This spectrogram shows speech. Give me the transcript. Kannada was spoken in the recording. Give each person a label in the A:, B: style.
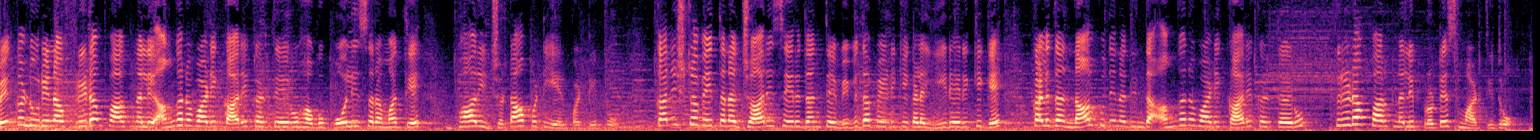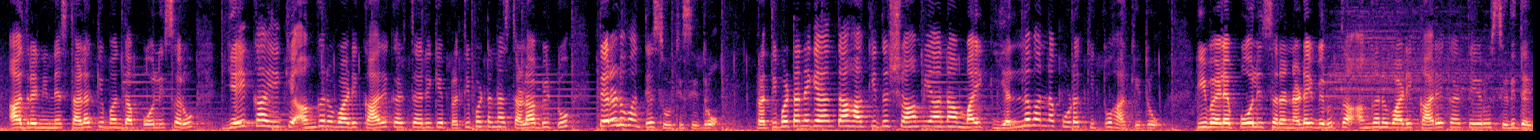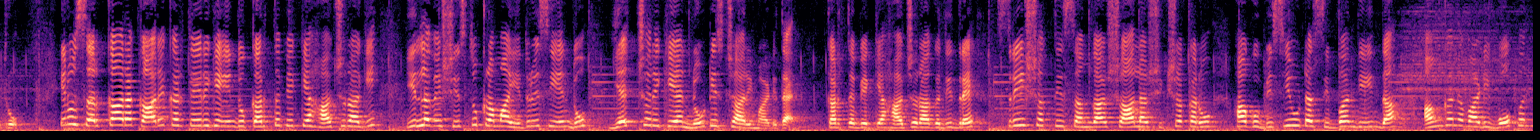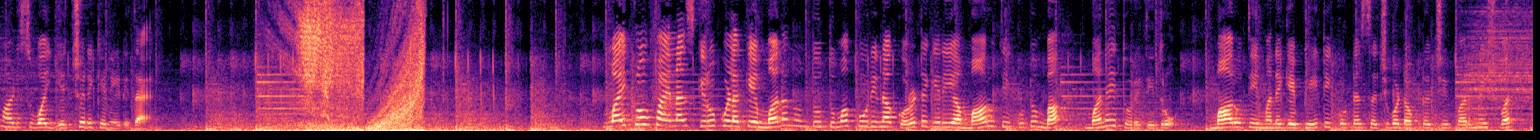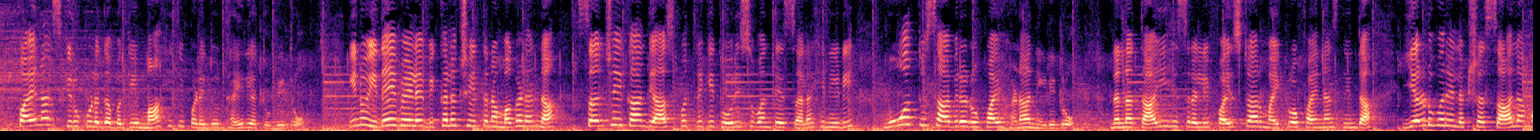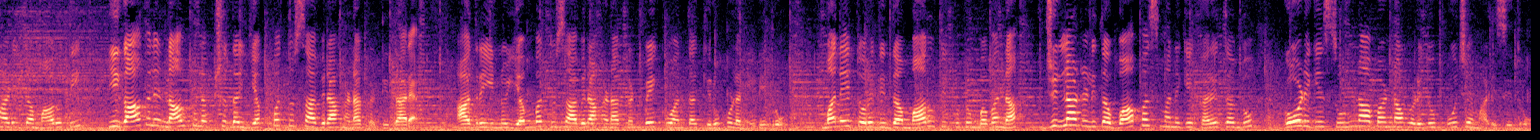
A: ಬೆಂಗಳೂರಿನ ಫ್ರೀಡಂ ಪಾರ್ಕ್ನಲ್ಲಿ ಅಂಗನವಾಡಿ ಕಾರ್ಯಕರ್ತೆಯರು ಹಾಗೂ ಪೊಲೀಸರ ಮಧ್ಯೆ ಭಾರಿ ಜಟಾಪಟಿ ಏರ್ಪಟ್ಟಿತ್ತು. ಕನಿಷ್ಠ ವೇತನ ಜಾರಿ ಸೇರಿದಂತೆ ವಿವಿಧ ಬೇಡಿಕೆಗಳ ಈಡೇರಿಕೆಗೆ ಕಳೆದ ನಾಲ್ಕು ದಿನದಿಂದ ಅಂಗನವಾಡಿ ಕಾರ್ಯಕರ್ತೆಯರು ಫ್ರೀಡಂ ಪಾರ್ಕ್ನಲ್ಲಿ ಪ್ರೊಟೆಸ್ಟ್ ಮಾಡ್ತಿದ್ರು. ಆದರೆ ನಿನ್ನೆ ಸ್ಥಳಕ್ಕೆ ಬಂದ ಪೊಲೀಸರು ಏಕಾಏಕಿ ಅಂಗನವಾಡಿ ಕಾರ್ಯಕರ್ತೆಯರಿಗೆ ಪ್ರತಿಭಟನಾ ಸ್ಥಳ ಬಿಟ್ಟು ತೆರಳುವಂತೆ ಸೂಚಿಸಿದ್ರು. ಪ್ರತಿಭಟನೆಗೆ ಅಂತ ಹಾಕಿದ್ದ ಶಾಮಿಯಾನ ಮೈಕ್ ಎಲ್ಲವನ್ನ ಕೂಡ ಕಿತ್ತು ಹಾಕಿದ್ರು. ಈ ವೇಳೆ ಪೊಲೀಸರ ನಡೆ ವಿರುದ್ಧ ಅಂಗನವಾಡಿ ಕಾರ್ಯಕರ್ತೆಯರು ಸಿಡಿದಿದ್ರು. ಇನ್ನು ಸರ್ಕಾರ ಕಾರ್ಯಕರ್ತೆಯರಿಗೆ ಇಂದು ಕರ್ತವ್ಯಕ್ಕೆ ಹಾಜರಾಗಿ ಇಲ್ಲವೇ ಶಿಸ್ತು ಕ್ರಮ ಎದುರಿಸಿ ಎಂದು ಎಚ್ಚರಿಕೆಯ ನೋಟಿಸ್ ಜಾರಿ ಮಾಡಿದೆ. ಕರ್ತವ್ಯಕ್ಕೆ ಹಾಜರಾಗದಿದ್ರೆ ಸ್ತ್ರೀ ಶಕ್ತಿ ಸಂಘ, ಶಾಲಾ ಶಿಕ್ಷಕರು ಹಾಗೂ ಬಿಸಿಯೂಟ ಸಿಬ್ಬಂದಿಯಿಂದ ಅಂಗನವಾಡಿ ಓಪನ್ ಮಾಡಿಸುವ ಎಚ್ಚರಿಕೆ ನೀಡಿದೆ. ಮೈಕ್ರೋ ಫೈನಾನ್ಸ್ ಕಿರುಕುಳಕ್ಕೆ ಮನನೊಂದು ತುಮಕೂರಿನ ಕೊರಟಗೆರೆಯ ಮಾರುತಿ ಕುಟುಂಬ ಮನೆ ತೊರೆದಿದ್ರು. ಮಾರುತಿ ಮನೆಗೆ ಭೇಟಿ ಕೊಟ್ಟ ಸಚಿವ ಡಾಕ್ಟರ್ ಜಿ. ಪರಮೇಶ್ವರ್ ಫೈನಾನ್ಸ್ ಕಿರುಕುಳದ ಬಗ್ಗೆ ಮಾಹಿತಿ ಪಡೆದು ಧೈರ್ಯ ತುಂಬಿದ್ರು. ಇನ್ನು ಇದೇ ವೇಳೆ ವಿಕಲಚೇತನ ಮಗಳನ್ನ ಸಂಜಯ್ ಗಾಂಧಿ ಆಸ್ಪತ್ರೆಗೆ ತೋರಿಸುವಂತೆ ಸಲಹೆ ನೀಡಿ ಮೂವತ್ತು ಸಾವಿರ ರೂಪಾಯಿ ಹಣ ನೀಡಿದ್ರು. ನನ್ನ ತಾಯಿ ಹೆಸರಲ್ಲಿ ಫೈವ್ ಸ್ಟಾರ್ ಮೈಕ್ರೋ ಫೈನಾನ್ಸ್ನಿಂದ ಎರಡೂವರೆ ಲಕ್ಷ ಸಾಲ ಮಾಡಿದ್ದ ಮಾರುತಿ ಈಗಾಗಲೇ ನಾಲ್ಕು ಲಕ್ಷದ ಎಪ್ಪತ್ತು ಸಾವಿರ ಹಣ ಕಟ್ಟಿದ್ದಾರೆ. ಆದರೆ ಇನ್ನು ಎಂಬತ್ತು ಸಾವಿರ ಹಣ ಕಟ್ಟಬೇಕು ಅಂತ ಕಿರುಕುಳ ನೀಡಿದ್ರು. ಮನೆ ತೊರೆದಿದ್ದ ಮಾರುತಿ ಕುಟುಂಬವನ್ನ ಜಿಲ್ಲಾಡಳಿತ ವಾಪಸ್ ಮನೆಗೆ ಕರೆತಂದು ಗೋಡೆಗೆ ಸುಣ್ಣ ಬಣ್ಣ ಹೊಡೆದು ಪೂಜೆ ಮಾಡಿಸಿದ್ರು.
